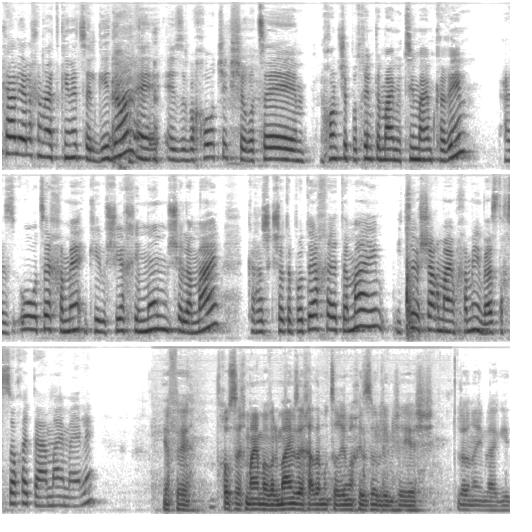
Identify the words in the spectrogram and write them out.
קל יהיה לכם להתקין אצל גדעון, אה, איזה בחורצ'יק שרוצה, נכון כשפותחים את המים יוצאים מים קרים, אז הוא רוצה חמי, כאילו שיהיה חימום של המים, ככה שכשאתה פותח את המים, יצאו ישר מים חמים, ואז תחסוך את המים האלה. יפה, חוסך מים אבל מים זה אחד המוצרים הכי זולים שיש, לא נעים להגיד.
